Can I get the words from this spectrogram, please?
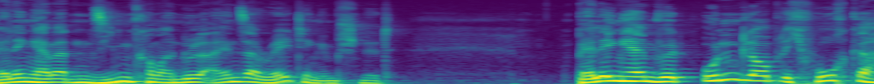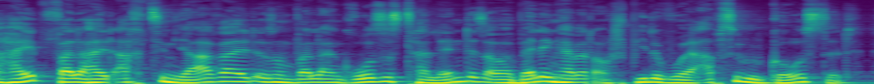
Bellingham hat ein 7,01er Rating im Schnitt. Bellingham wird unglaublich hoch gehypt, weil er halt 18 Jahre alt ist und weil er ein großes Talent ist, aber Bellingham hat auch Spiele, wo er absolut ghostet.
